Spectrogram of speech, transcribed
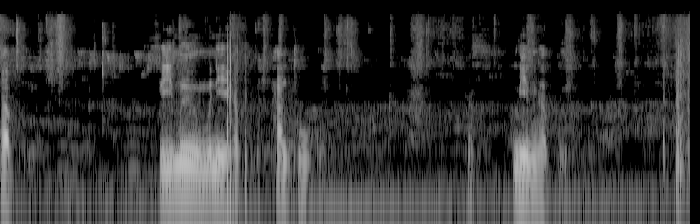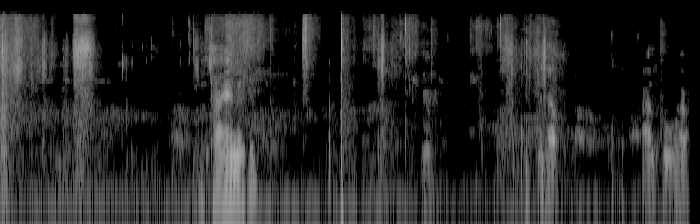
ครับฝีมือมือนี่ครับพานผูครับมิมครับถ่ายให้หน่อยสิอะครับพานผูครับ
